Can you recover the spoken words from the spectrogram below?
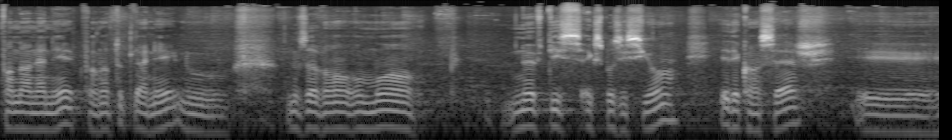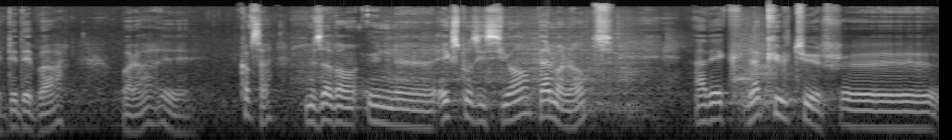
pendant l'année, pendant toute l'année, nous, nous avons au moins 9-10 expositions et des concerts et des débats. Voilà, et comme ça. Nous avons une euh, exposition permanente avec la culture, euh,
